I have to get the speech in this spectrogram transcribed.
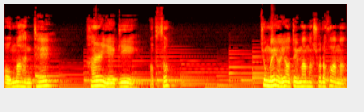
엄마한테 할 얘기 없어? 就没有要对妈妈说的话吗？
